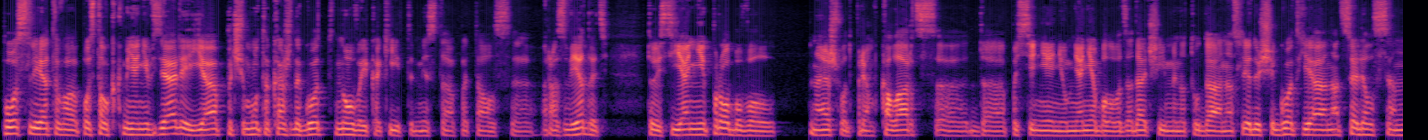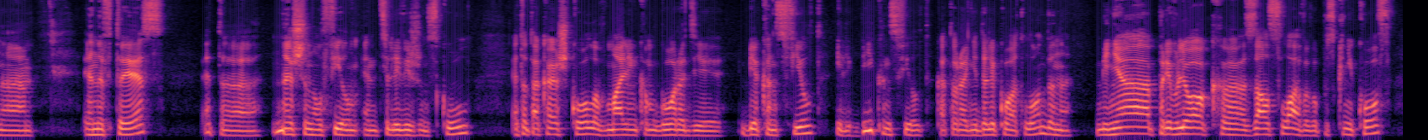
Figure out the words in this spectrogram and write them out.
после этого, после того, как меня не взяли, я почему-то каждый год новые какие-то места пытался разведать. То есть я не пробовал, знаешь, вот прям Каларц э, до посинения. У меня не было вот задачи именно туда. На следующий год я нацелился на NFTS. Это National Film and Television School. Это такая школа в маленьком городе Беконсфилд или Биконсфилд, которая недалеко от Лондона. Меня привлек э, зал славы выпускников –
